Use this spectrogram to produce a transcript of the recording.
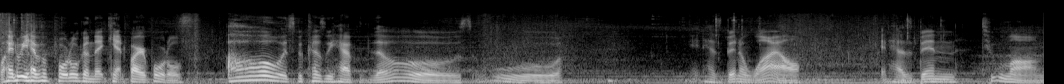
Why do we have a portal gun that can't fire portals? Oh, it's because we have those! Ooh. It has been a while. It has been too long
